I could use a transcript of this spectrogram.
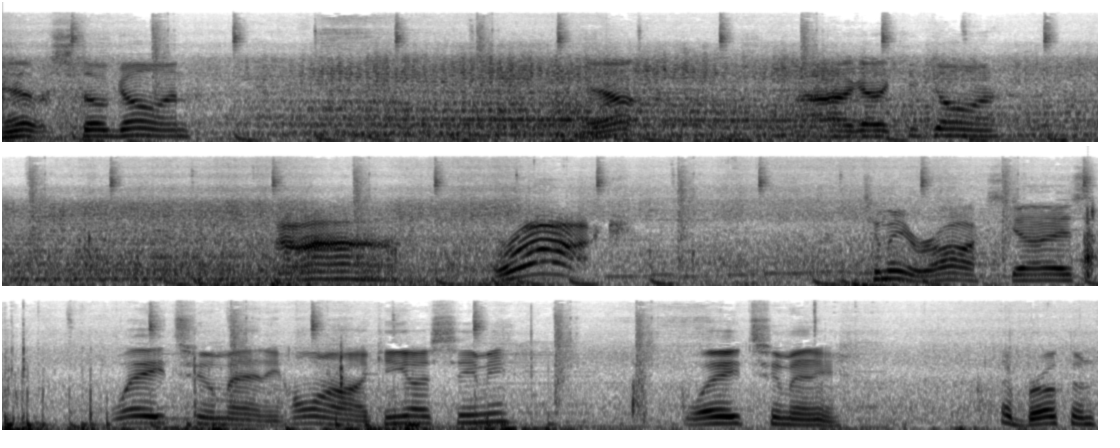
Yeah, it's still going. Yeah. Ah, I gotta keep going. Ah, rock! Too many rocks, guys. Way too many. Hold on, can you guys see me? Way too many. A broken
